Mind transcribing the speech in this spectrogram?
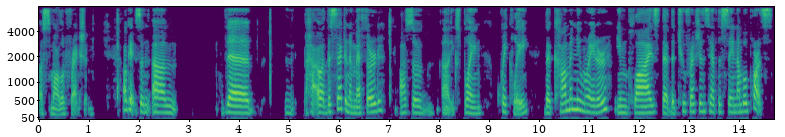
a smaller fraction. Okay, so um, the the second method also uh, explain quickly. The common numerator implies that the two fractions have the same number of parts.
